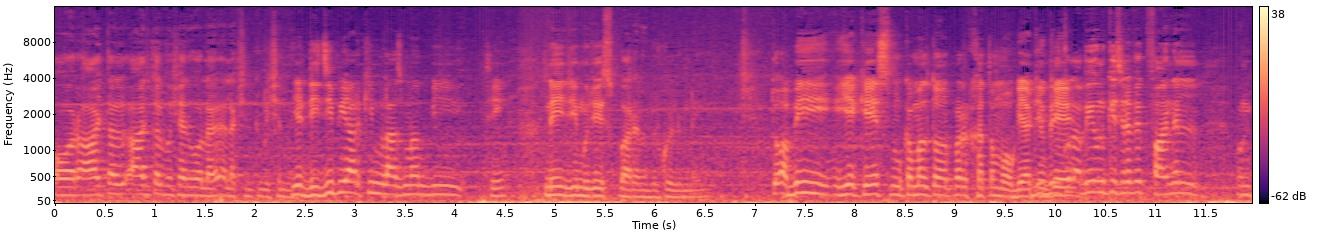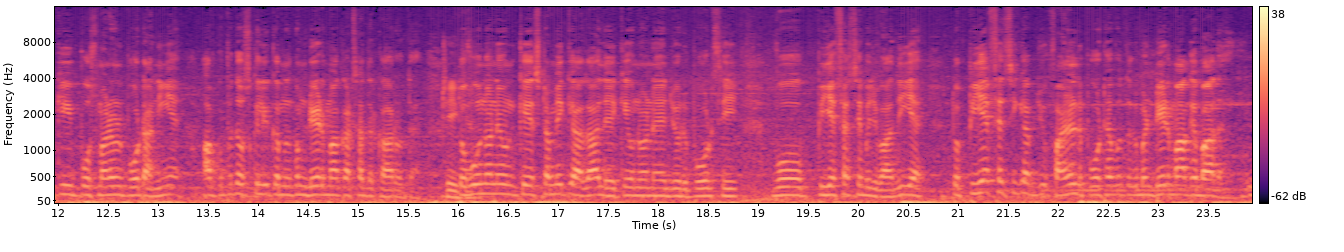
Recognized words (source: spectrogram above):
और आज तक आजकल वो शायद वो इलेक्शन कमीशन में। ये डीजीपीआर की मुलाजमत भी थी? नहीं जी मुझे इस बारे में बिल्कुल नहीं। तो अभी ये केस मुकम्मल तौर पर ख़त्म हो गया क्योंकि अभी उनकी सिर्फ़ एक फाइनल उनकी पोस्टमार्टम रिपोर्ट आनी है। आपको पता है उसके लिए कम से कम डेढ़ माह का अर्सा दरकार होता है। तो वो उन्होंने उनके स्टमिक के आज़ाद लेके उन्होंने जो रिपोर्ट थी वो पी पीएफएस से भिजवा दी है। तो पीएफएस की अब जो फाइनल रिपोर्ट है वो तकरीबन डेढ़ माह के बाद है।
